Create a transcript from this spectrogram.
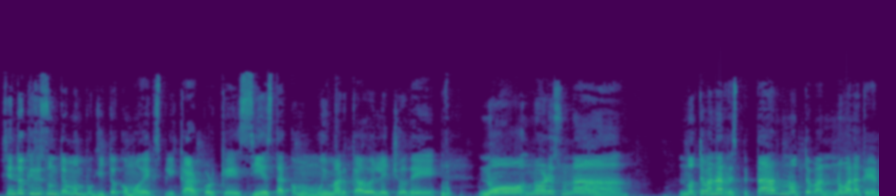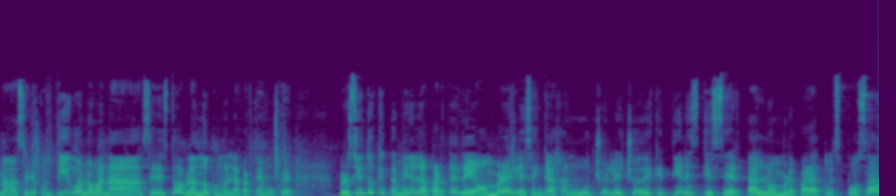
siento que ese es un tema un poquito como de explicar porque sí está como muy marcado el hecho de no, no eres una no te van a respetar, no te van, no van a querer nada serio contigo, no van a hacer esto, hablando como en la parte de mujer. Pero siento que también en la parte de hombre les encajan mucho el hecho de que tienes que ser tal hombre para tu esposa,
